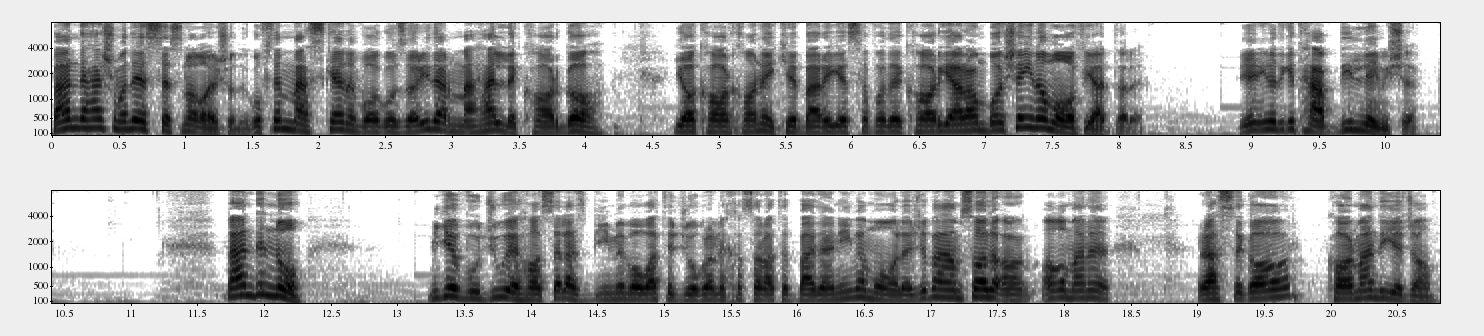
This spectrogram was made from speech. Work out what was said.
بند هشت اومده استثناء قائل شده. گفته مسکن واگذاری در محل کارگاه یا کارخانه که برای استفاده کارگران باشه اینا معافیت داره. یعنی اینا دیگه تبدیل نمیشه. بند نو میگه وجوه حاصل از بیمه بابت جبران خسارات بدنی و معالجه و امثال آن. آقا من رستگار کارمند یه جام.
